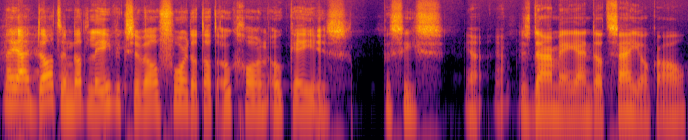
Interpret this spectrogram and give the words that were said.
Nou ja, dat. En dat leef ik ze wel voor, dat dat ook gewoon oké is. Precies, ja. ja. Dus daarmee, ja, en dat zei je ook al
